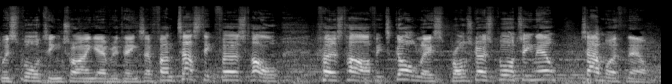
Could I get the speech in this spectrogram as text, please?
with Sporting trying everything. So fantastic first hole, first half, it's goalless, Bromsgrove Sporting nil, Tamworth nil.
